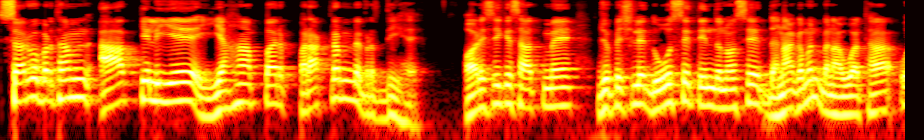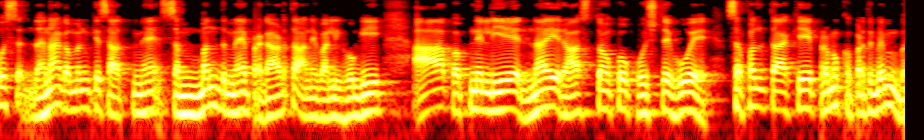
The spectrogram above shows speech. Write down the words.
सर्वप्रथम आपके लिए यहाँ पर पराक्रम में वृद्धि है। और इसी के साथ में जो पिछले दो से तीन दिनों से धनागमन बना हुआ था, उस धनागमन के साथ में संबंध में प्रगाढ़ता आने वाली होगी। आप अपने लिए नए रास्तों को खोजते हुए सफलता के प्रमुख प्रतिबिंब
